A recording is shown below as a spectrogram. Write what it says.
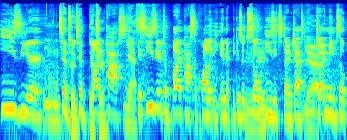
easier mm-hmm. to, To to, get through. bypass. Yes. it's easier to bypass the quality in it because it's so mm-hmm. easy to digest. Yeah. Do you know what I mean? So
